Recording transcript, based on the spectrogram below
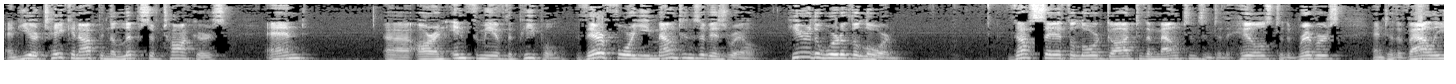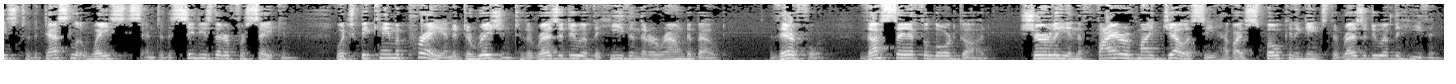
and ye are taken up in the lips of talkers, and uh, are an infamy of the people. Therefore, ye mountains of Israel, hear the word of the Lord. Thus saith the Lord God to the mountains and to the hills, to the rivers and to the valleys, to the desolate wastes and to the cities that are forsaken, which became a prey and a derision to the residue of the heathen that are round about. Therefore, thus saith the Lord God Surely in the fire of my jealousy have I spoken against the residue of the heathen,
